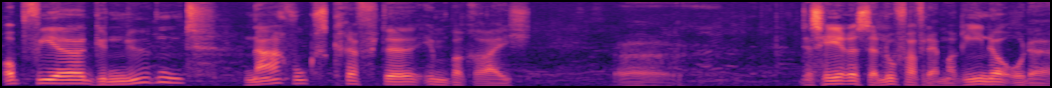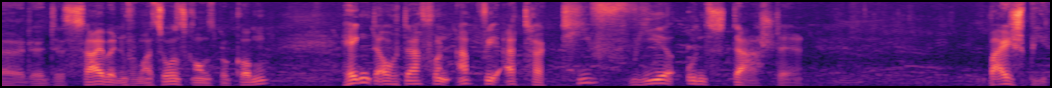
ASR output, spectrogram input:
Ob wir genügend Nachwuchskräfte im Bereich äh, des Heeres, der Luftwaffe, der Marine oder des Cyber-Informationsraums bekommen, hängt auch davon ab, wie attraktiv wir uns darstellen. Beispiel.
